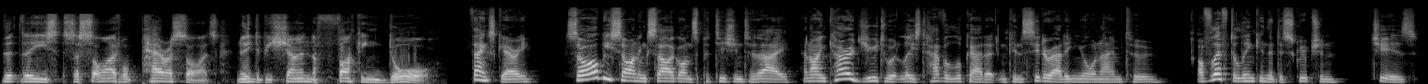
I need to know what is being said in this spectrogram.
that these societal parasites need to be shown the fucking door. Thanks, Gary. So I'll be signing Sargon's petition today, and I encourage you to at least have a look at it and consider adding your name too. I've left a link in the description. Cheers.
